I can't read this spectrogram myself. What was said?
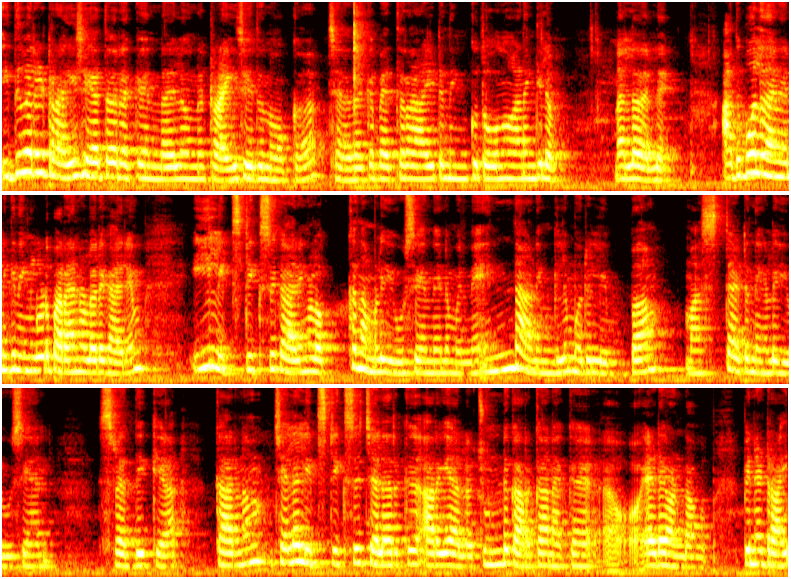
ഇതുവരെ ട്രൈ ചെയ്യാത്തവരൊക്കെ എന്തായാലും ഒന്ന് ട്രൈ ചെയ്ത് നോക്കുക. ചിലതൊക്കെ ബെറ്റർ ആയിട്ട് നിങ്ങൾക്ക് തോന്നുവാണെങ്കിലോ നല്ലതല്ലേ? അതുപോലെ തന്നെ എനിക്ക് നിങ്ങളോട് പറയാനുള്ളൊരു കാര്യം. ഈ ലിപ്സ്റ്റിക്സ് കാര്യങ്ങളൊക്കെ നമ്മൾ യൂസ് ചെയ്യുന്നതിന് മുന്നേ എന്താണെങ്കിലും ഒരു ലിപ് ബാം മസ്റ്റായിട്ട് നിങ്ങൾ യൂസ് ചെയ്യാൻ ശ്രദ്ധിക്കുക. കാരണം ചില ലിപ്സ്റ്റിക്സ് ചിലർക്ക് അറിയാമല്ലോ ചുണ്ട് കറക്കാനൊക്കെ ഇടയുണ്ടാവും. പിന്നെ ഡ്രൈ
